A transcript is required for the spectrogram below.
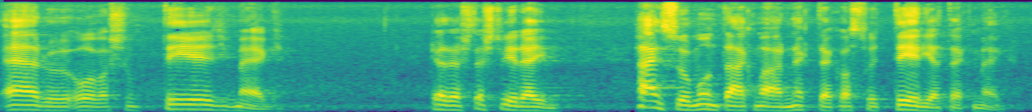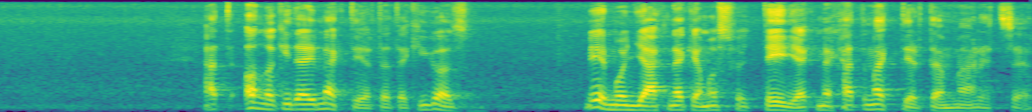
erről olvasunk, térj meg. Kedves testvéreim, hányszor mondták már nektek azt, hogy térjetek meg? Hát annak idején megtértetek, igaz? Miért mondják nekem azt, hogy térjek meg? Hát megtértem már egyszer.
